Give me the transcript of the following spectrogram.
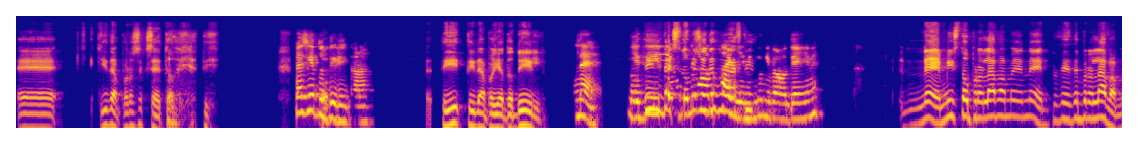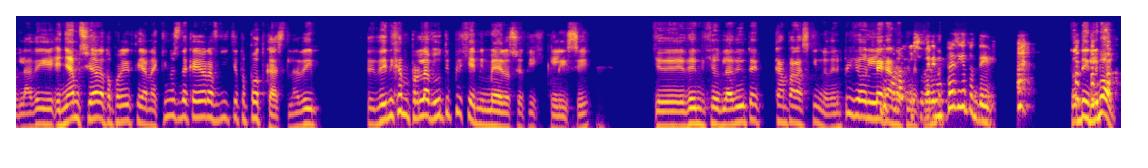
ε, κοίτα, πρόσεξε το, γιατί Πες για τον deal τώρα. Τι, τι να πω για τον deal; Ναι. Γιατί εντάξει, νομίζω ότι έχουμε αυτή... Δεν είπαμε ότι έγινε. Ναι, εμείς το προλάβαμε, ναι, δεν, δεν προλάβαμε. Δηλαδή, 9.30 ώρα το πρωί ήρθε η ανακοίνωση, 10 ώρα βγήκε το podcast. Δηλαδή, δεν είχαμε προλάβει ούτε υπήρχε ενημέρωση ότι έχει κλείσει. Και δεν είχε δηλαδή ούτε καν παρασκήνιο. Δεν υπήρχε. Όλοι λέγανε ότι. Είναι πες για τον deal. Τον deal, λοιπόν.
